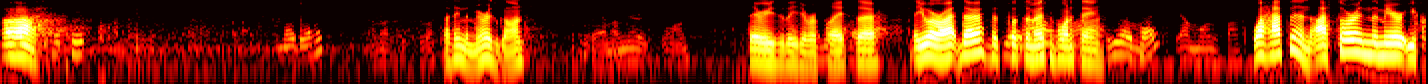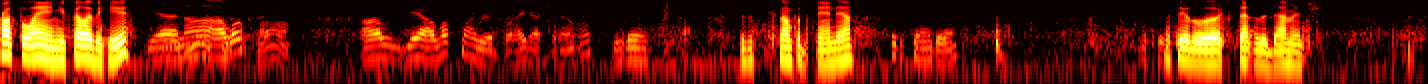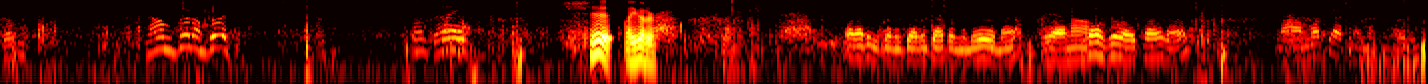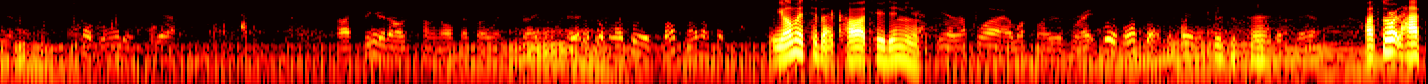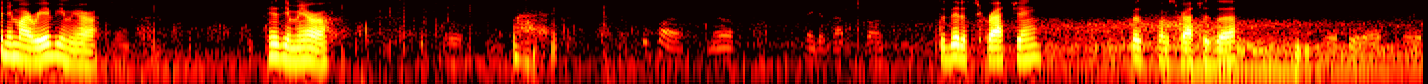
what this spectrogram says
Ah, That's it. No damage? I'm not too sure. I think the mirror's gone. Yeah, my mirror's gone. They're easily to replace, though. Are you alright, though? That's Yeah, what the no, most I'm important fine. thing. Are you okay? Yeah, I'm more than fine. What happened? I saw in the mirror you crossed the lane. You fell over here. Yeah, no, I looked. I, yeah, I locked my rear brake accidentally. You did. Does this, someone put the stand down? Put the stand down. Let's see the extent of the damage. No, I'm good. I'm good. Thanks. Shit. I gotta. I don't think there's any damage other than the mirror, mate. Yeah, As no. long as you're okay, though. No, I'm lucky I came up over here. Soft landing. Yeah. I figured I was coming off. That's why I went straight Scared instead. myself when I saw you come off, mate. I thought, You almost hit that car too, didn't you? Yeah, that's why I locked my rear brake. where's outside? Just there. This is the. Just there. I saw it happen in my rearview mirror. Here's your mirror. Just my mirror. Need to get that done. It's a bit of scratching. There's some scratches there. Yeah, a few there. Yeah.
